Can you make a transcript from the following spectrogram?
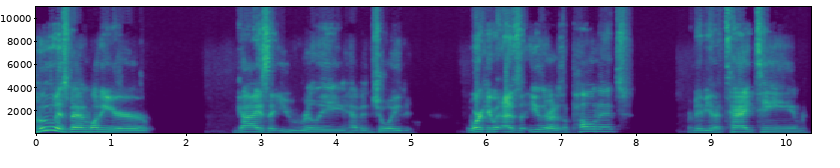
who has been one of your guys that you really have enjoyed working with as either as opponent or maybe in a tag team.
